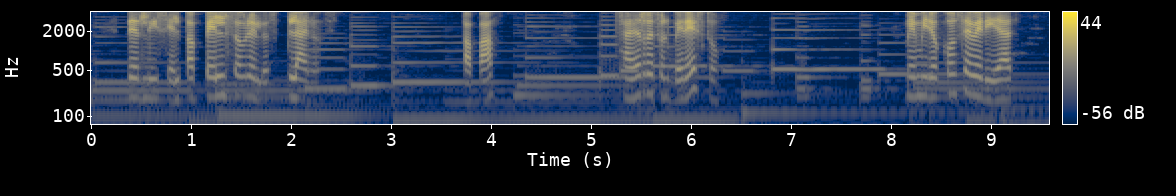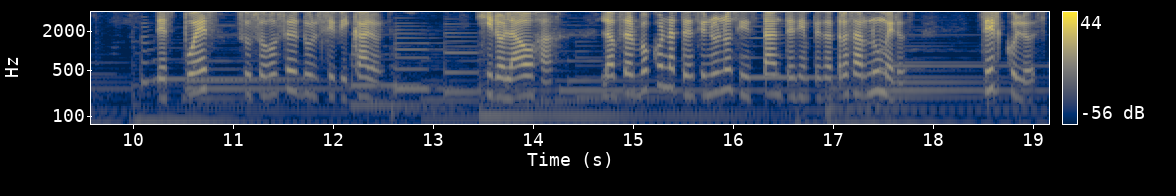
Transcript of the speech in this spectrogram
Deslicé el papel sobre los planos. Papá, ¿sabes resolver esto? Me miró con severidad. Después sus ojos se dulcificaron. Giró la hoja, la observó con atención unos instantes y empezó a trazar números, círculos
